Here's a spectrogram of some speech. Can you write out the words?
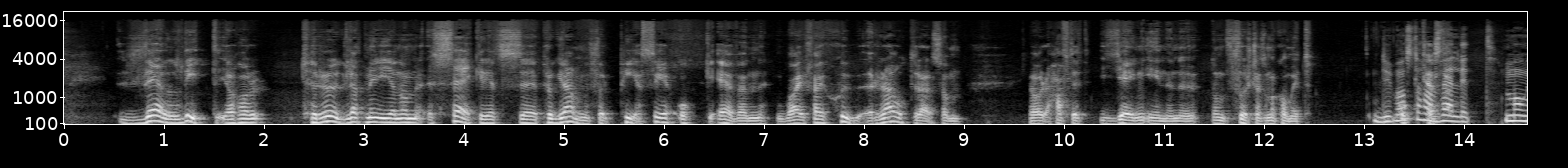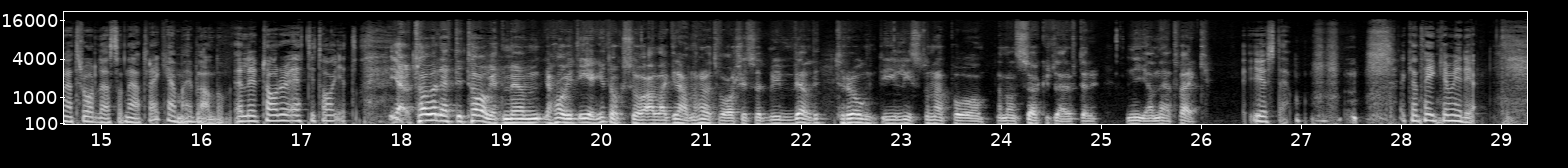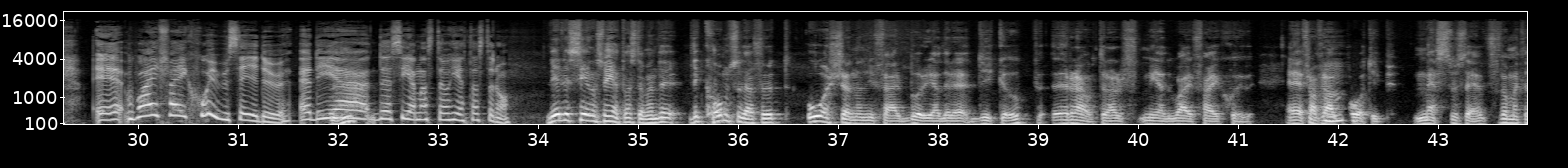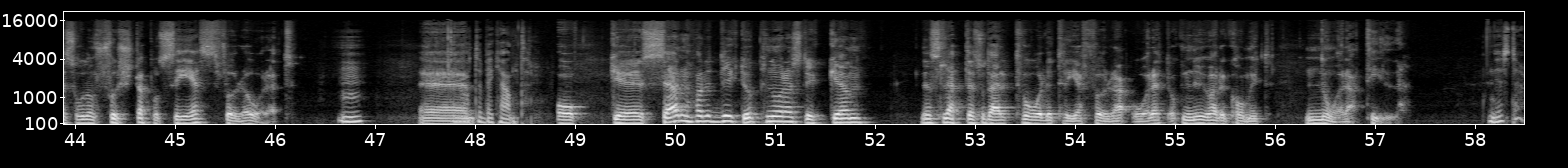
Väldigt. Jag har tröglat mig igenom säkerhetsprogram för PC och även Wi-Fi 7-routrar som jag har haft ett gäng inne nu. De första som har kommit. Du måste ha väldigt många trådlösa nätverk hemma ibland. Eller tar du ett i taget? Jag tar väl ett i taget, men jag har ju ett eget också. Alla grannar har ett varsitt, så det blir väldigt trångt i listorna på när man söker därefter nya nätverk. Just det. Jag kan tänka mig det. Eh, Wi-Fi 7 säger du. Är det mm. det senaste och hetaste då? Det är det senaste och hetaste, men det, det kom så där för ett år sedan ungefär började det dyka upp routrar med Wi-Fi 7. Eh, framförallt mm. på typ mässor. För att jag såg de första på CS förra året. Mm. Det låter bekant. Och eh, sen har det dykt upp några stycken. Den släpptes sådär två eller tre förra året och nu har det kommit några till. Just det.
